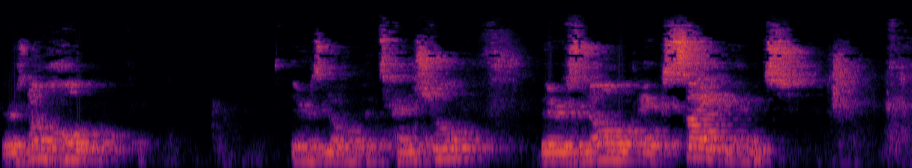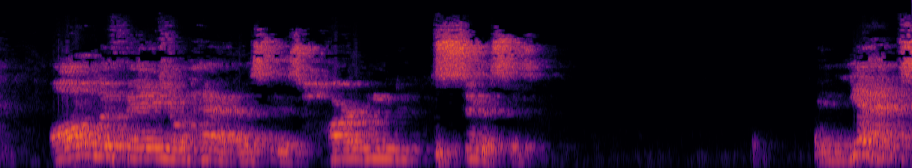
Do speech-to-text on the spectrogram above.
There's no hope. There's no potential. There's no excitement. All Nathanael has is hardened cynicism. And yet,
